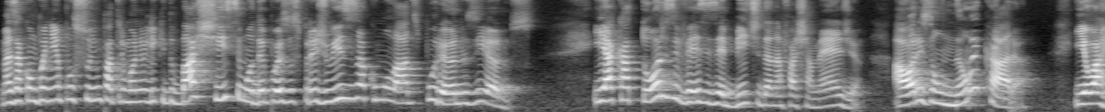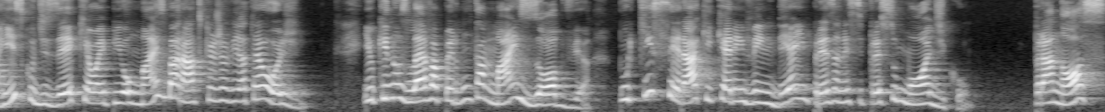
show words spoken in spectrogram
mas a companhia possui um patrimônio líquido baixíssimo depois dos prejuízos acumulados por anos e anos. E a 14 vezes EBITDA na faixa média, a Horizon não é cara. E eu arrisco dizer que é o IPO mais barato que eu já vi até hoje. E o que nos leva à pergunta mais óbvia: por que será que querem vender a empresa nesse preço módico? Para nós,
